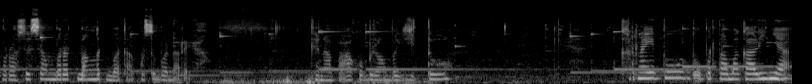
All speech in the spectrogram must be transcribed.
proses yang berat banget buat aku sebenarnya. Kenapa aku bilang begitu? Karena itu untuk pertama kalinya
